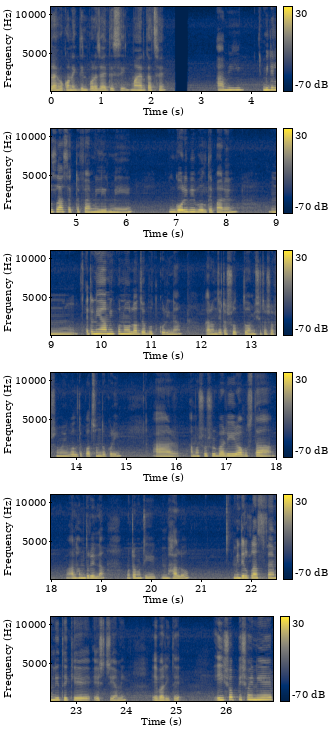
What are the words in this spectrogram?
যাই হোক অনেক দিন পরে যাইতেছি মায়ের কাছে। আমি মিডিল ক্লাস একটা ফ্যামিলির মেয়ে, গরিবই বলতে পারেন। এটা নিয়ে আমি কোনো লজ্জাবোধ করি না। কারণ যেটা সত্য, আমি সেটা সবসময় বলতে পছন্দ করি। আর আমার শ্বশুরবাড়ির অবস্থা, আলহামদুলিল্লাহ, মোটামুটি ভালো। মিডল ক্লাস ফ্যামিলি থেকে এসছি আমি এ বাড়িতে। এই সব বিষয় নিয়ে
